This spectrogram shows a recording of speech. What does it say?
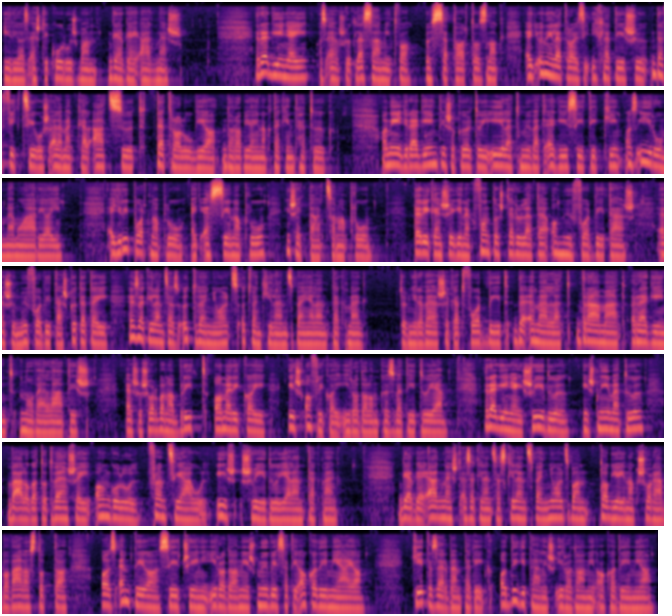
írja az esti kórusban Gergely Ágnes. Regényei, az elsőt leszámítva, összetartoznak, egy önéletrajzi ihletésű, de fikciós elemekkel átszőtt tetralógia darabjainak tekinthetők. A négy regényt és a költői életművet egészítik ki az író memoárjai. Egy riportnapló, egy eszénapló és egy tárcanapló. Tevékenységének fontos területe a műfordítás. Első műfordítás kötetei 1958-59-ben jelentek meg többnyire verseket fordít, de emellett drámát, regényt, novellát is. Elsősorban a brit, amerikai és afrikai irodalom közvetítője. Regényei svédül és németül, válogatott versei angolul, franciául és svédül jelentek meg. Gergely Ágnest 1998-ban tagjainak sorába választotta az MTA Széchenyi Irodalmi és Művészeti Akadémiája, 2000-ben pedig a Digitális Irodalmi Akadémia.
